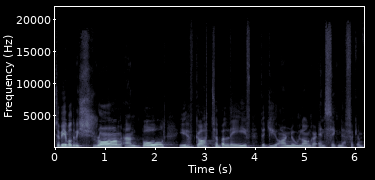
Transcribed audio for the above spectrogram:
to be able to be strong and bold, you have got to believe that you are no longer insignificant.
